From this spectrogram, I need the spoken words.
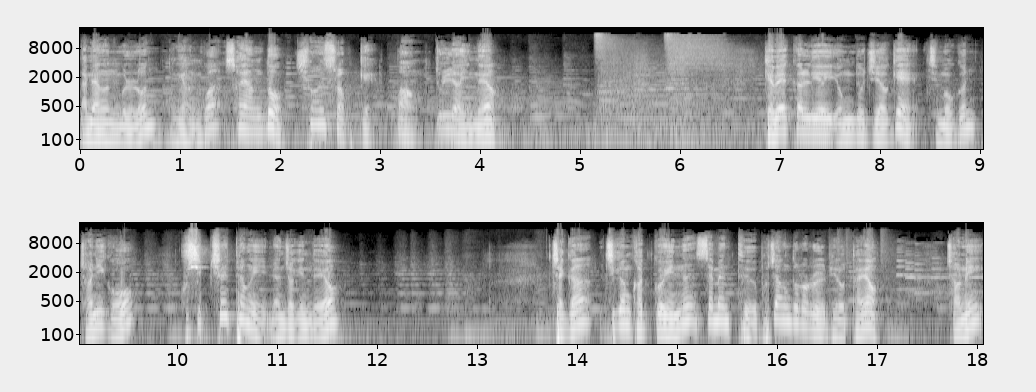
남향은 물론 동향과 서향도 시원스럽게 뻥 뚫려 있네요. 계획관리의 용도 지역의 지목은 전이고 97평의 면적인데요. 제가 지금 걷고 있는 세멘트 포장도로를 비롯하여 전의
